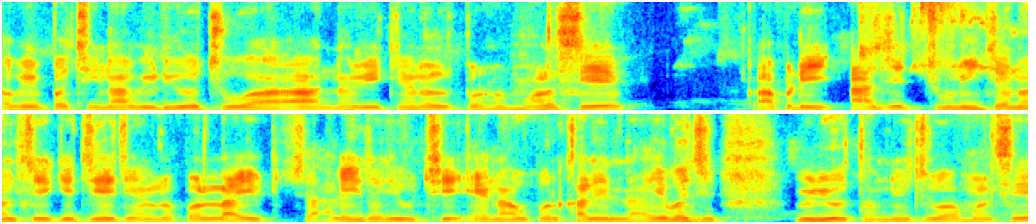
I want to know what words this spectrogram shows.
હવે પછીના વીડિયો જોવા આ નવી ચેનલ પર મળશે. આપણી આ જે જૂની ચેનલ છે કે જે ચેનલ પર લાઈવ ચાલી રહ્યું છે, એના ઉપર ખાલી લાઈવ જ વીડિયો તમને જોવા મળશે.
